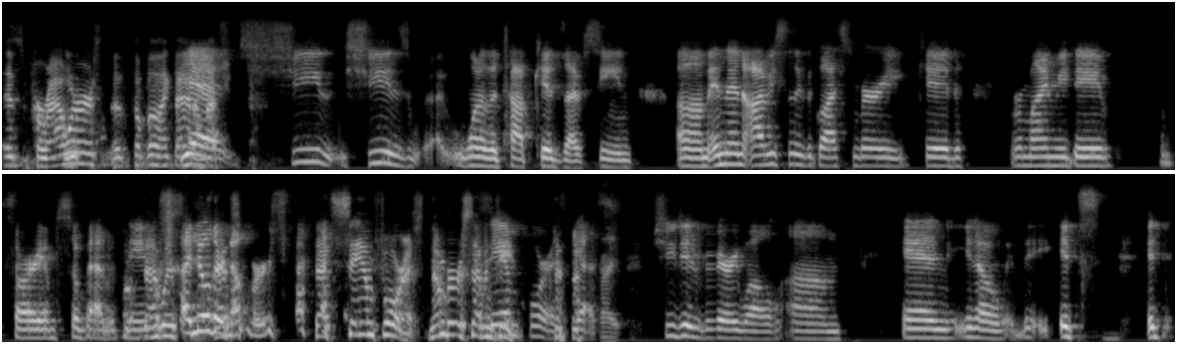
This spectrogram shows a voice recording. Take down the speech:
Is per hour something like that? Yeah, she she is one of the top kids I've seen. Um, and then obviously the Glastonbury kid. Remind me, Dave. I'm sorry, I'm so bad with names. Was, I know their numbers. that's Sam Forrest, number 17. Sam Forrest, yes. right. She did very well. Um, and you know, it's it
